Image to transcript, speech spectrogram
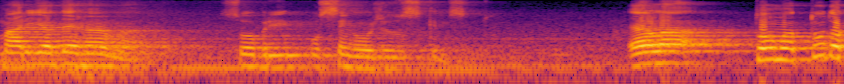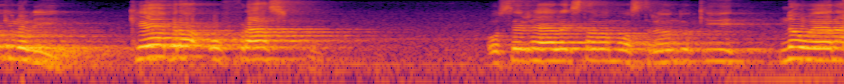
Maria derrama sobre o Senhor Jesus Cristo. Ela toma tudo aquilo ali, quebra o frasco, ou seja, ela estava mostrando que não era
